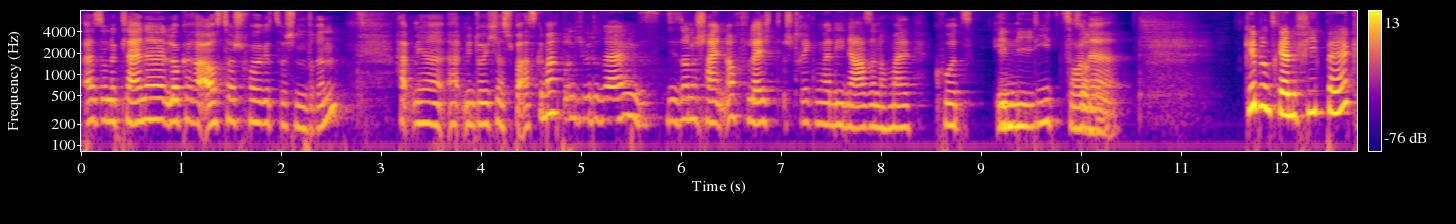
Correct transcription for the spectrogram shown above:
Also eine kleine lockere Austauschfolge zwischendrin. Hat mir, hat mir durchaus Spaß gemacht und ich würde sagen, das, die Sonne scheint noch. Vielleicht strecken wir die Nase noch mal kurz in, In die die, Sonne. Sonne. Gebt uns gerne Feedback.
